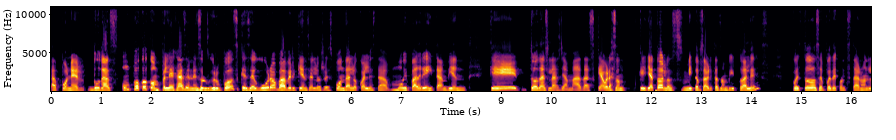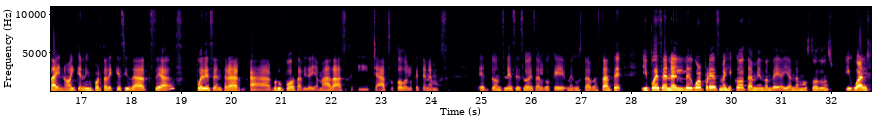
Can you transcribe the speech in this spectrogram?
a poner dudas un poco complejas en esos grupos, que seguro va a haber quien se los responda, lo cual está muy padre y también que todas las llamadas que ahora son, que ya todos los meetups ahorita son virtuales, pues todo se puede contestar online, ¿no? Y que no importa de qué ciudad seas, puedes entrar a grupos, a videollamadas y chats o todo lo que tenemos. Entonces, eso es algo que me gusta bastante. Y pues en el de WordPress México, también donde ahí andamos todos, igual,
